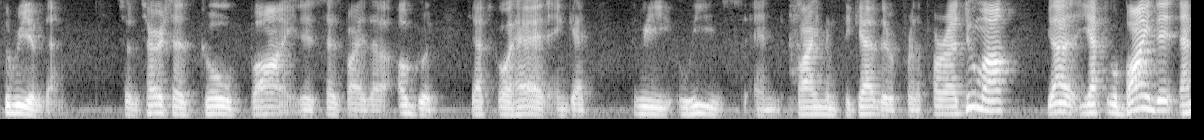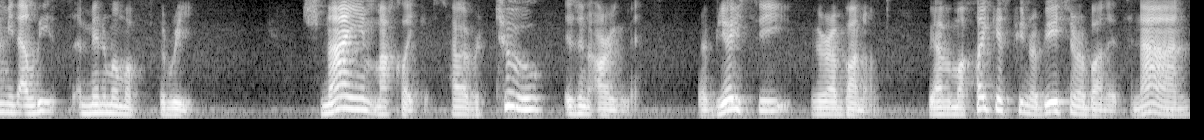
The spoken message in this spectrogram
three of them. So the Torah says go bind. It says by the Agud, you have to go ahead and get three leaves and bind them together for the paraduma. Yeah, you have to go bind it. I mean at least a minimum of three. Shnayim machlekes. However, two is an argument. Rabbi Yossi v'Rabbanon. We have a machlekes between Rabbi Yossi and Rabbanon Tanan,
